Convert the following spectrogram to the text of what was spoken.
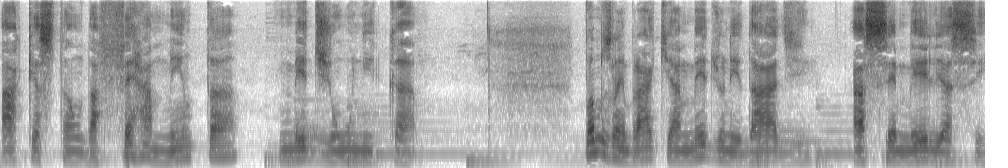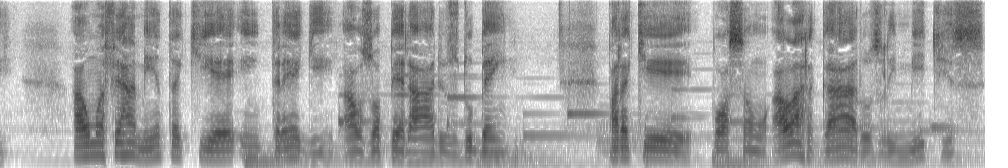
a questão da ferramenta mediúnica. Vamos lembrar que a mediunidade assemelha-se a uma ferramenta que é entregue aos operários do bem, para que possam alargar os limites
